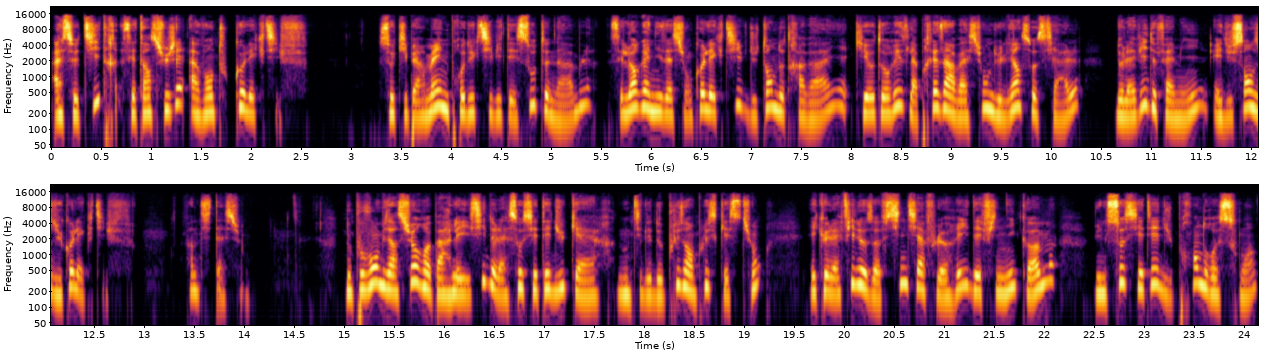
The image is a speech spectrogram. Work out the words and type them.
À ce titre, c'est un sujet avant tout collectif. Ce qui permet une productivité soutenable, c'est l'organisation collective du temps de travail qui autorise la préservation du lien social, de la vie de famille et du sens du collectif. Fin de citation. Nous pouvons bien sûr reparler ici de la société du Caire, dont il est de plus en plus question, et que la philosophe Cynthia Fleury définit comme une société du prendre soin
